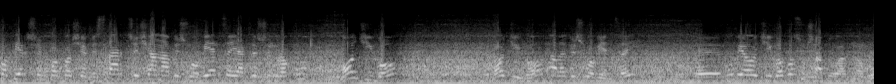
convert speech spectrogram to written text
po pierwszym pokosie wystarczy, siana wyszło więcej jak w zeszłym roku. O dziwo, o dziwo, ale wyszło więcej. Yy, Mówię o dziwo, bo susza była znowu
